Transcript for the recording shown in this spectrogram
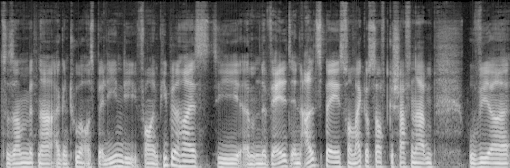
zusammen mit einer Agentur aus Berlin, die VM People heißt, die ähm, eine Welt in Altspace von Microsoft geschaffen haben, wo wir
